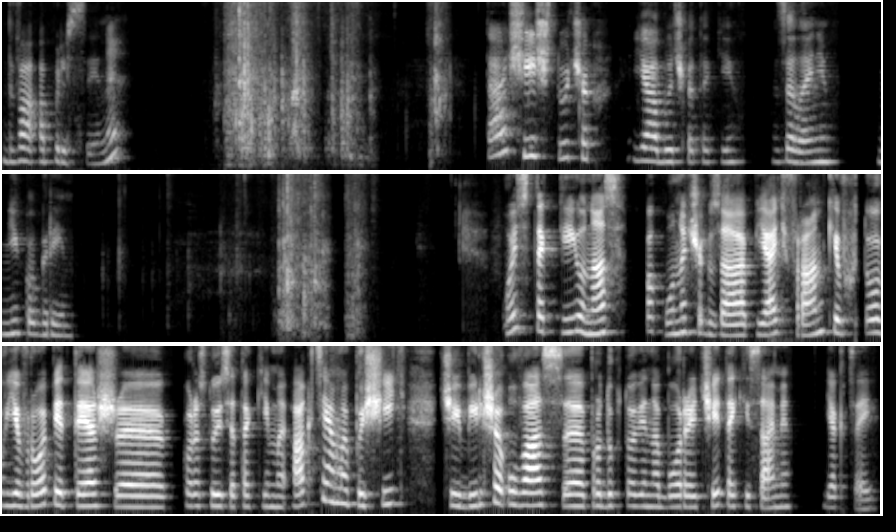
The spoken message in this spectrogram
Два апельсини. Та шість штучок яблучка такі зелені. Ніко Грін. Ось такий у нас пакуночок за 5 франків. Хто в Європі теж е, користується такими акціями, пишіть, чи більше у вас е, продуктові набори, чи такі самі, як цей.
